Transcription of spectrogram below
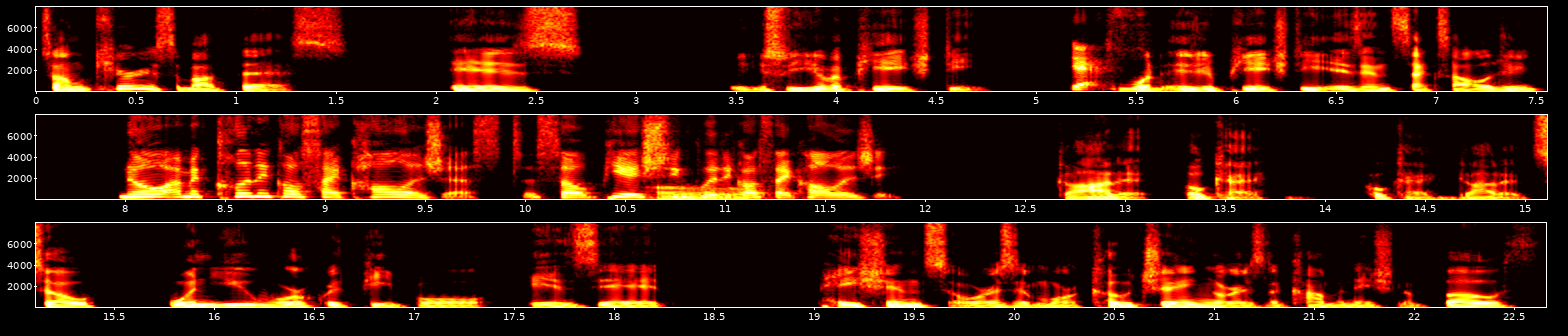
So I'm curious about this is so you have a PhD. Yes. What is your PhD is in sexology? No, I'm a clinical psychologist. So PhD in clinical Oh. psychology. Got it. Okay. Okay. Got it. So when you work with people, is it patients or is it more coaching or is it a combination of both?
